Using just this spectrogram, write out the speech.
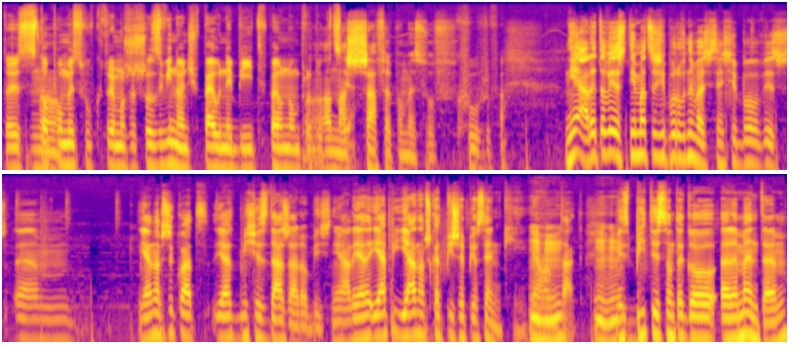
To jest 100 No. pomysłów, które możesz rozwinąć w pełny beat, w pełną produkcję. On ma szafę pomysłów. Kurwa. Nie, ale to wiesz, nie ma co się porównywać, w sensie, bo wiesz, em, ja na przykład, ja, mi się zdarza robić, nie? Ale ja, ja, ja na przykład piszę piosenki, ja Mhm, mam tak. mhm. Więc bity są tego elementem,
